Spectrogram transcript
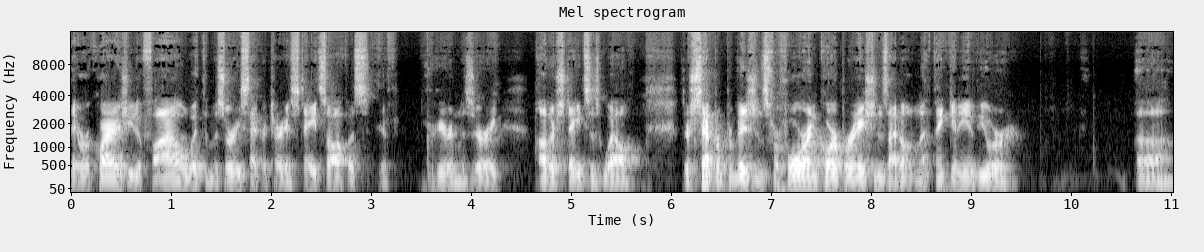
that requires you to file with the Missouri Secretary of State's office if you're here in Missouri, other states as well. There's separate provisions for foreign corporations. I don't think any of you are uh,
